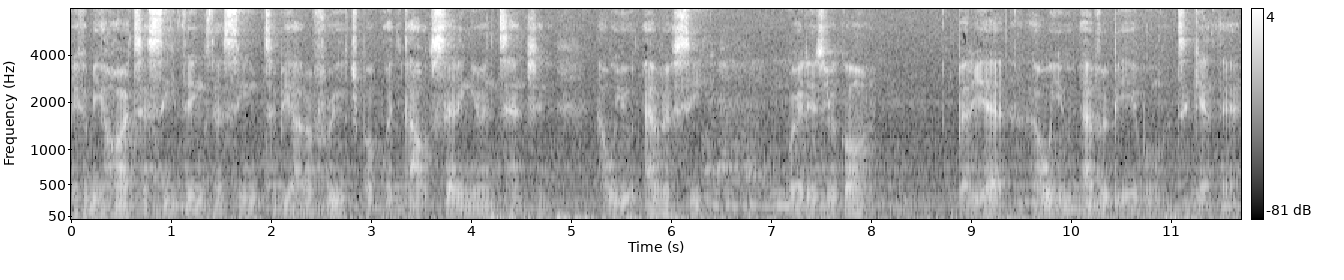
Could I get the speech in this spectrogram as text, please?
It can be hard to see things that seem to be out of reach, but without setting your intention, how will you ever see where it is you're going? Better yet, how will you ever be able to get there?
